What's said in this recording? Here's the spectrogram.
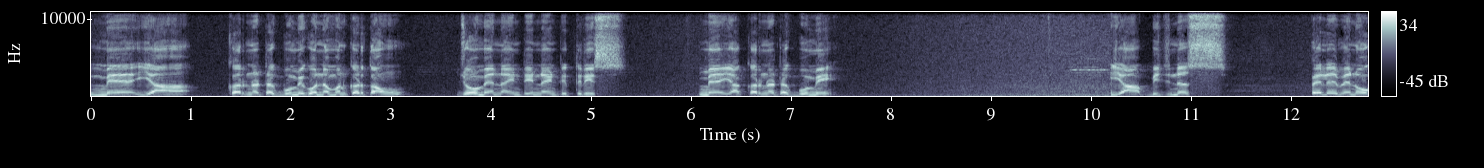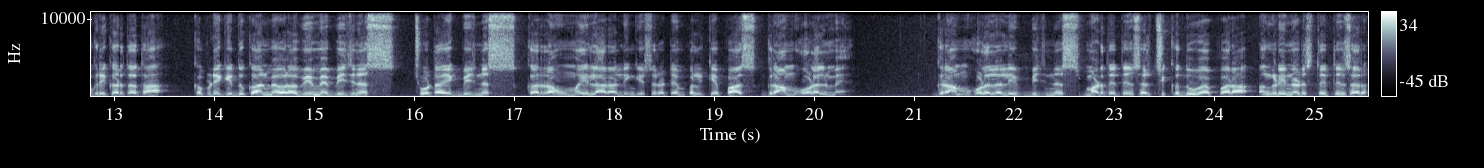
मैं यहाँ कर्नाटक भूमि को नमन करता हूँ, जो मैं 1993 में यहाँ कर्नाटक भूमि, यहाँ बिज़नेस पहले मैं नौकरी करता था कपड़े की दुकान में, और अभी मैं बिज़नेस छोटा एक बिज़नेस कर रहा हूँ, महिलारा लिंगेश्वर टेंपल के पास, ग्राम होड़ल में। ಗ್ರಾಮ್ ಹೊಳಲಲ್ಲಿ ಬಿಸ್ನೆಸ್ ಮಾಡ್ತೈತೇನು ಸರ್, ಚಿಕ್ಕದ್ದು ವ್ಯಾಪಾರ, ಅಂಗಡಿ ನಡೆಸ್ತೈತೇನು ಸರ್.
